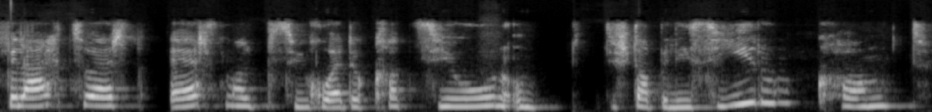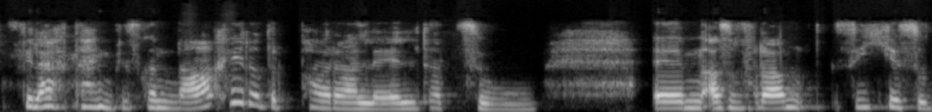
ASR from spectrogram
vielleicht zuerst erstmal Psychoedukation und die Stabilisierung kommt vielleicht ein bisschen nachher oder parallel dazu. Ähm, also vor allem sicher so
